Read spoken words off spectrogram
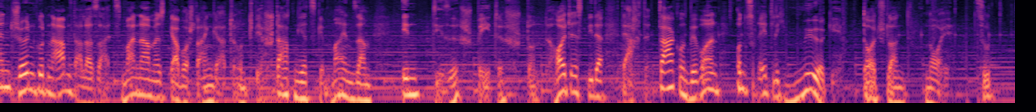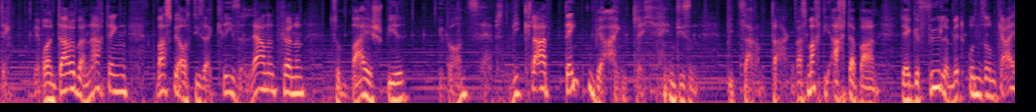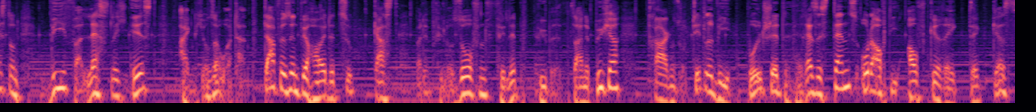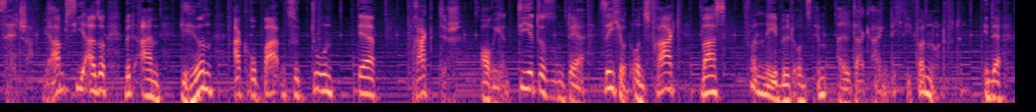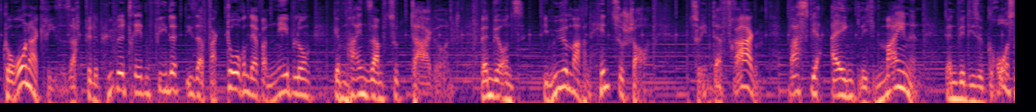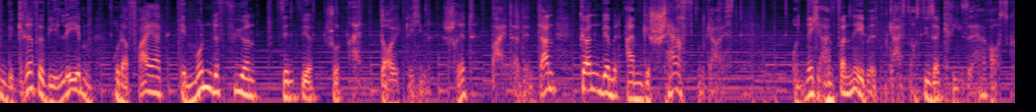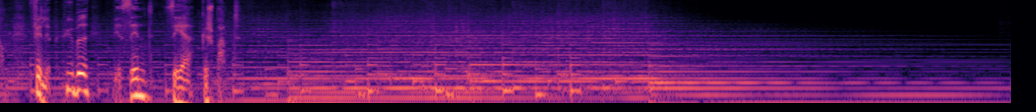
Einen schönen guten Abend allerseits. Mein Name ist Gabor Steingart und wir starten jetzt gemeinsam in diese späte Stunde. Heute ist wieder der achte Tag und wir wollen uns redlich Mühe geben, Deutschland neu zu denken. Wir wollen darüber nachdenken, was wir aus dieser Krise lernen können, zum Beispiel über uns selbst. Wie klar denken wir eigentlich in diesen bizarren Tagen? Was macht die Achterbahn der Gefühle mit unserem Geist und wie verlässlich ist eigentlich unser Urteil? Dafür sind wir heute zu Gast bei dem Philosophen Philipp Hübel. Seine Bücher tragen so Titel wie Bullshit, Resistenz oder auch die aufgeregte Gesellschaft. Wir haben es hier also mit einem Gehirnakrobaten zu tun, der praktisch orientiert ist und der sich und uns fragt, was vernebelt uns im Alltag eigentlich die Vernunft. In der Corona-Krise, sagt Philipp Hübel, treten viele dieser Faktoren der Vernebelung gemeinsam zutage. Und wenn wir uns die Mühe machen, hinzuschauen, zu hinterfragen, was wir eigentlich meinen, wenn wir diese großen Begriffe wie Leben oder Freiheit im Munde führen, sind wir schon einen deutlichen Schritt weiter. Denn dann können wir mit einem geschärften Geist und nicht einem vernebelten Geist aus dieser Krise herauskommen. Philipp Hübel wir sind sehr gespannt.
